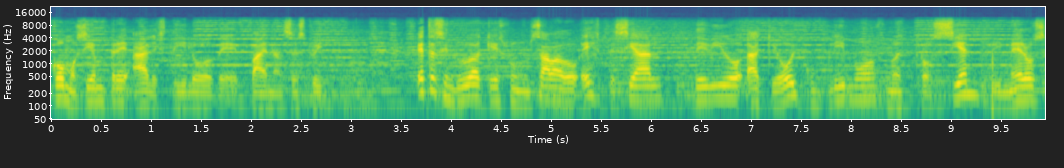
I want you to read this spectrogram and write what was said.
como siempre al estilo de Finance Street. Este sin duda que es un sábado especial debido a que hoy cumplimos nuestros 100 primeros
